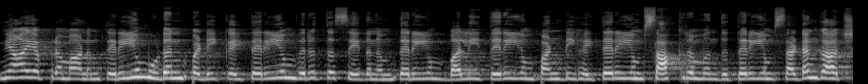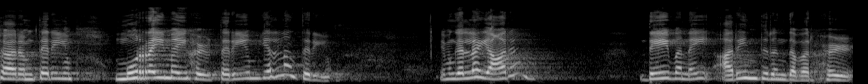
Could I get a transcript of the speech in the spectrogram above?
நியாயப்பிரமாணம் தெரியும் உடன்படிக்கை தெரியும் விருத்த சேதனம் தெரியும் பலி தெரியும் பண்டிகை தெரியும் சாக்கிரமந்து தெரியும் சடங்காச்சாரம் தெரியும் முறைமைகள் தெரியும் எல்லாம் தெரியும். இவங்கெல்லாம் யாரு? தேவனை அறிந்திருந்தவர்கள்.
